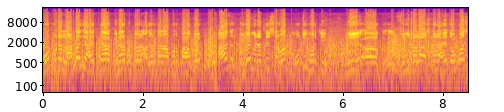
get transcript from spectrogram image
मोठमोठ्या लाटा ज्या आहेत त्या किनारपट्टीवर आढळताना आपण पाहतोय. आज जुलै महिन्यातली सर्वात मोठी भरती ही समुद्राला असणार आहे. जवळपास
